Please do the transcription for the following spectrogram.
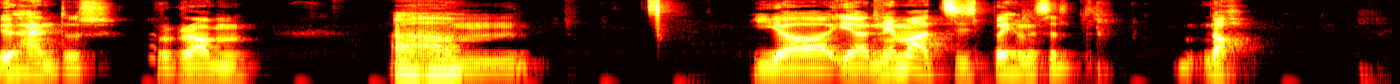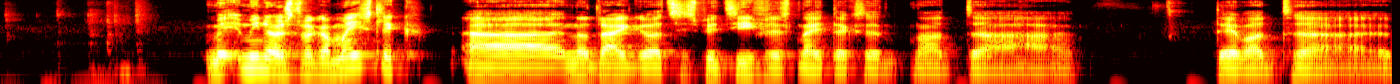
ühendusprogramm um,. ja, ja nemad siis põhimõtteliselt noh, minu arust väga mõistlik uh,. Nad räägivad siis spetsiifiliselt näiteks, et nad uh, teevad äh,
